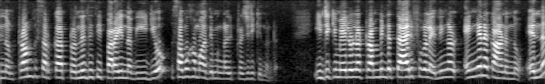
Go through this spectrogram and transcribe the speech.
എന്നും ട്രംപ് സർക്കാർ പ്രതിനിധി പറയുന്ന വീഡിയോ സമൂഹമാധ്യമങ്ങളിൽ പ്രചരിക്കുന്നുണ്ട്. ഇന്ത്യയ്ക്ക് മേലുള്ള ട്രംപിന്റെ താരിഫുകളെ നിങ്ങൾ എങ്ങനെ കാണുന്നു എന്ന്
